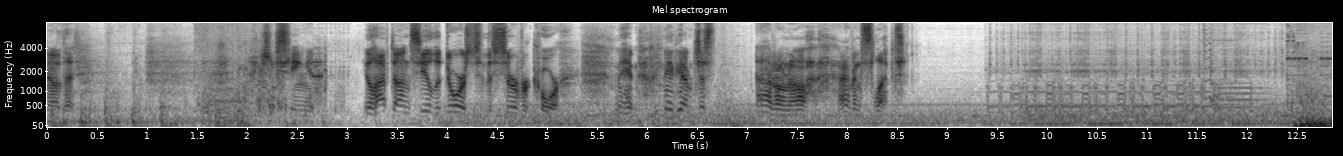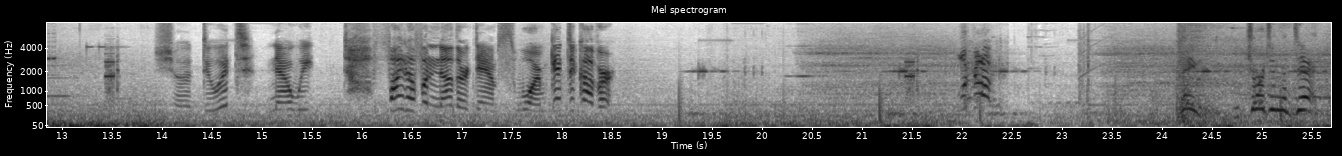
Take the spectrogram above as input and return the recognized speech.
know, that... I keep seeing it. You'll have to unseal the doors to the server core. Maybe, maybe I'm just... I don't know. I haven't slept. Should do it. Now we... Fight off another damn swarm. Get to cover! Look up! Hey! You're charging the deck!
